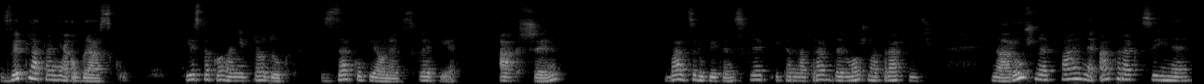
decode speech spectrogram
wyplatania obrazków. Jest to, kochani, produkt zakupiony w sklepie Action. Bardzo lubię ten sklep i tam naprawdę można trafić na różne fajne, atrakcyjne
